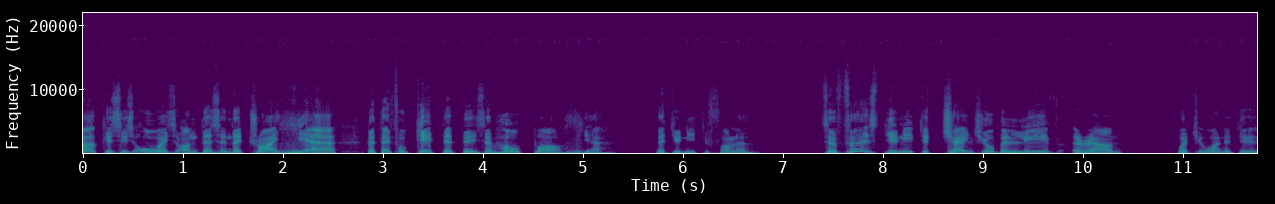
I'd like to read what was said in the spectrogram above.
focus is always on this and they try here, but they forget that there's a whole path here that you need to follow. So, first, you need to change your belief around what you want to do.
